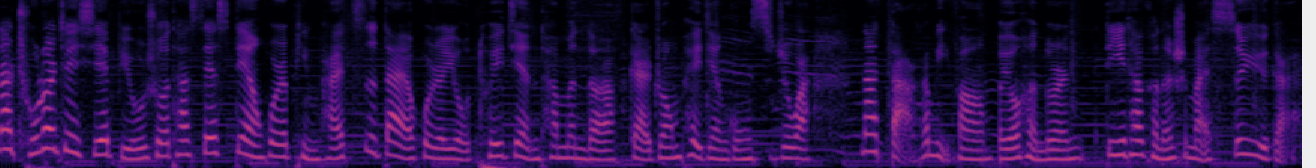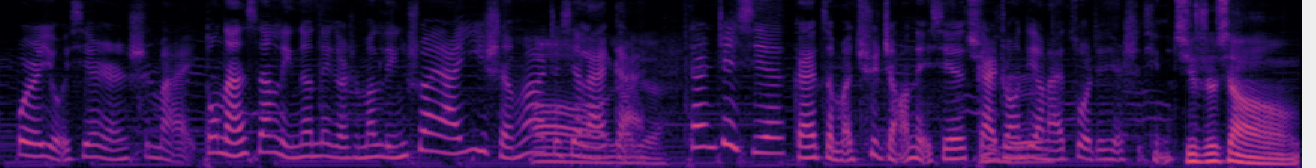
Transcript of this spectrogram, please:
那除了这些，比如说它 4S 店或者品牌自带或者有推荐他们的改装配件公司之外，那打个比方，有很多人，第一他可能是买思域改，或者有一些人是买东南三菱的那个什么凌帅啊、翼神啊这些来改。哦但是这些该怎么去找哪些改装店来做这些事情呢？其实像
